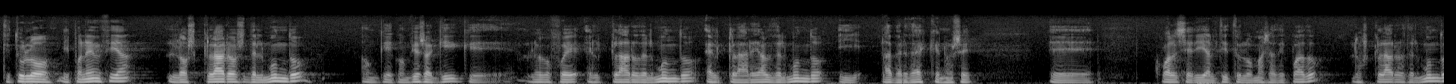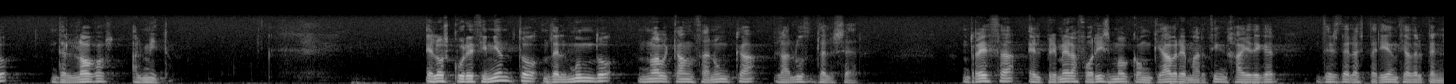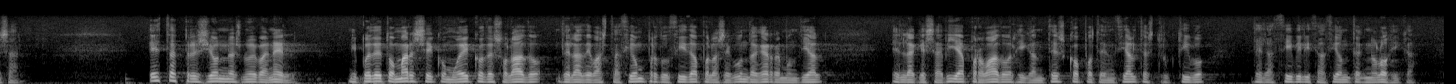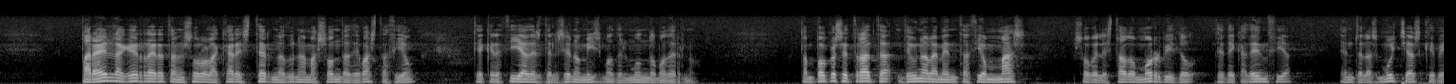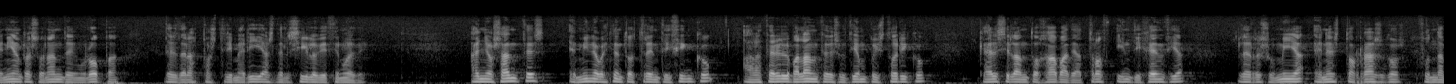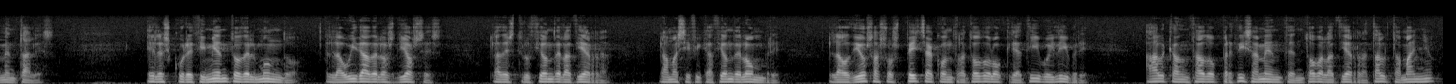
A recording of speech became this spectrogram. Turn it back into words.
Titulo mi ponencia Los claros del mundo, aunque confieso aquí que luego fue el claro del mundo, el clareal del mundo, y la verdad es que no sé eh, cuál sería el título más adecuado, Los claros del mundo, del logos al mito. El oscurecimiento del mundo no alcanza nunca la luz del ser. Reza el primer aforismo con que abre Martin Heidegger desde la experiencia del pensar. Esta expresión no es nueva en él, ni puede tomarse como eco desolado de la devastación producida por la Segunda Guerra Mundial, en la que se había probado el gigantesco potencial destructivo de la civilización tecnológica. Para él la guerra era tan solo la cara externa de una más honda devastación que crecía desde el seno mismo del mundo moderno. Tampoco se trata de una lamentación más sobre el estado mórbido de decadencia entre las muchas que venían resonando en Europa desde las postrimerías del siglo XIX. Años antes, en 1935, al hacer el balance de su tiempo histórico, que a él se le antojaba de atroz indigencia, le resumía en estos rasgos fundamentales. El escurecimiento del mundo, la huida de los dioses, la destrucción de la tierra, la masificación del hombre, la odiosa sospecha contra todo lo creativo y libre, ha alcanzado precisamente en toda la tierra tal tamaño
